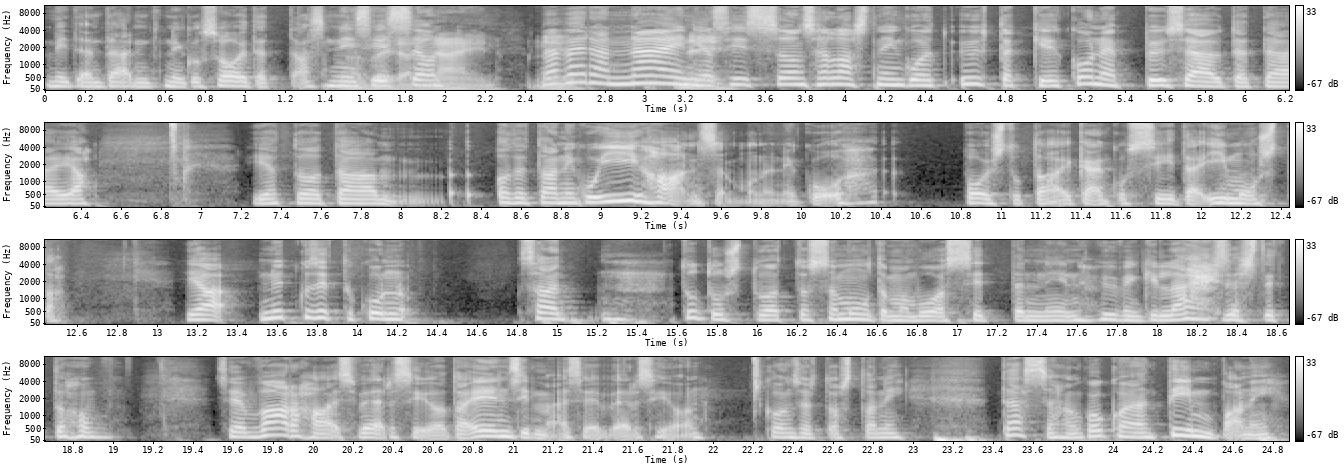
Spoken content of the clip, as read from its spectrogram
miten tämä nyt niin kuin soitettaisiin. Niin Mä siis vedän se on, näin. Mä Niin. vedän näin ja Niin. siis se on sellaista niin kuin, että yhtäkkiä kone pysäytetään ja, ja tuota, otetaan niin kuin ihan semmoinen niin kuin, poistutaan ikään kuin siitä imusta. Ja nyt kun sitten kun sain tutustua tuossa muutama vuosi sitten niin hyvinkin läheisesti tuohon siihen varhaisversioon tai ensimmäiseen versioon konsertosta, niin tässähän on koko ajan timpani,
